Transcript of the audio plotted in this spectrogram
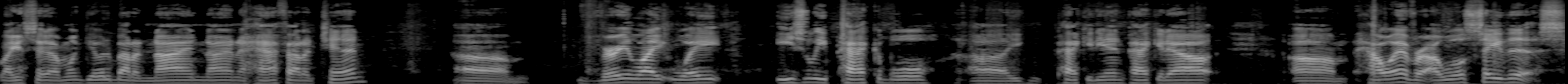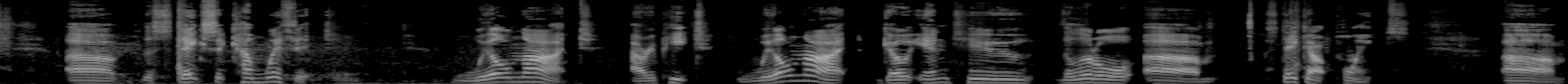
like I said, I'm going to give it about a 9, 9.5 out of 10. Um, very lightweight, easily packable. Uh, you can pack it in, pack it out. Um, however, I will say this uh, the stakes that come with it will not, I repeat, will not go into the little um, stakeout points. Um,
